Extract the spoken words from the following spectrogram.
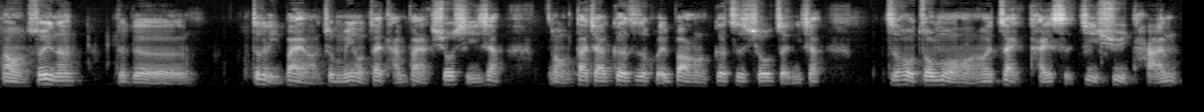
哦，所以呢，这个这个礼拜啊就没有再谈判，休息一下。哦，大家各自回报，各自休整一下。之后周末哈会再开始继续谈。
